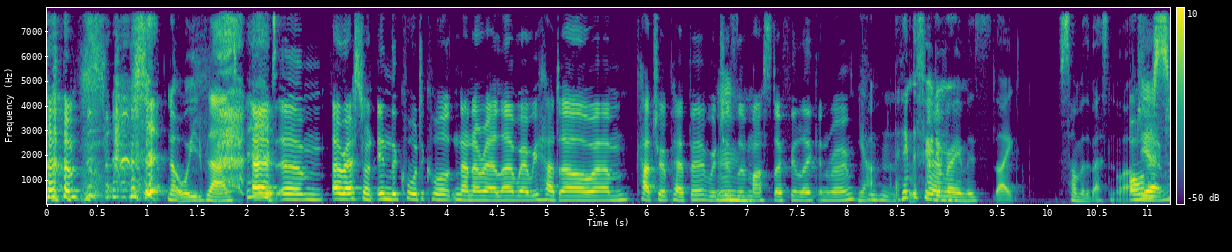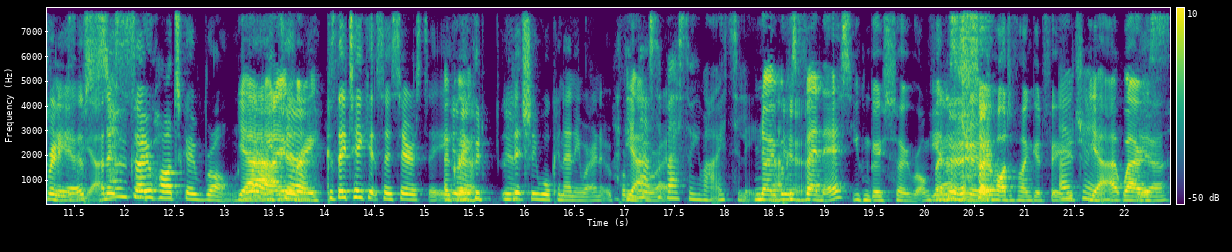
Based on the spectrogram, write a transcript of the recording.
Not what you'd planned. at um, a restaurant in the quarter called Nannarella, where we had our um, cacio e pepe, which is a must, I feel like, in Rome. Yeah, I think the food in Rome is like some of the best in the world. Oh, Yeah, it really is. Yeah. And it's so hard to go wrong. Yeah, I agree. Because they take it so seriously. Agree. You could literally walk in anywhere and it would probably Yeah. be That's the alright. best thing about Italy. No, because Venice, you can go so wrong. Yeah. Venice is so hard to find good food. Okay. Yeah, whereas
